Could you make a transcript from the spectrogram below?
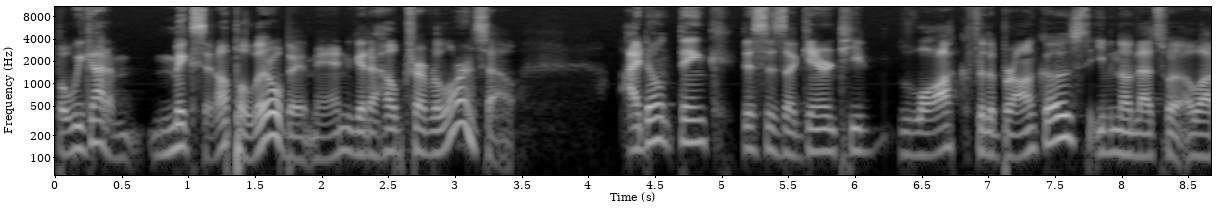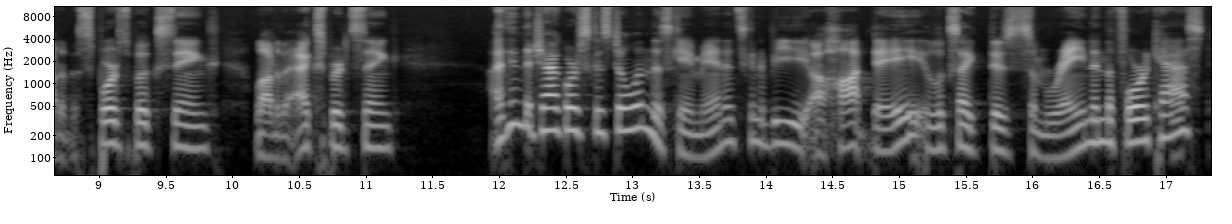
but we got to mix it up a little bit, man. You got to help Trevor Lawrence out. I don't think this is a guaranteed lock for the Broncos, even though that's what a lot of the sports books think, a lot of the experts think. I think the Jaguars can still win this game, man. It's going to be a hot day. It looks like there's some rain in the forecast.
